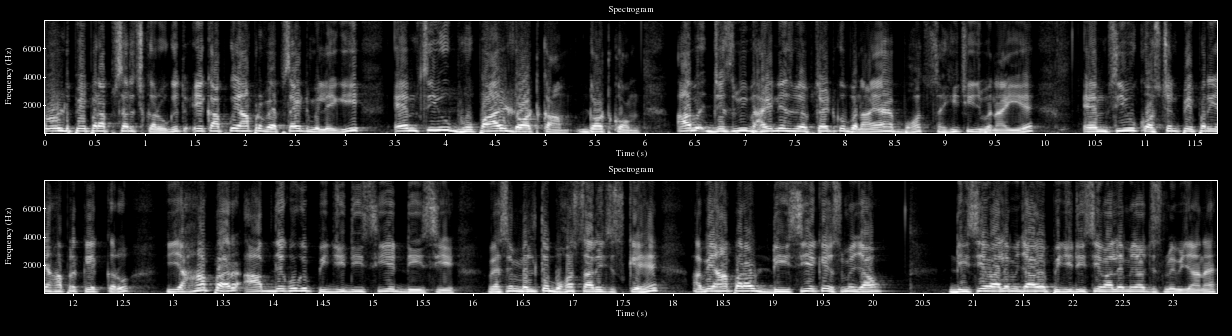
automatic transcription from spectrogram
old paper आप सर्च करोगे तो एक आपको यहाँ पर वेबसाइट मिलेगी M C U Bhopal dot com dot com. अब जिस भी भाई ने इस वेबसाइट को बनाया है, बहुत सही चीज़ बनाई है। एमसीयू क्वेश्चन पेपर यहाँ पर क्लिक करो। यहाँ पर आप देखोगे पीजीडीसीए डीसीए वैसे मिलते बहुत सारी जिसके हैं। अब यहाँ पर आओ डीसीए के इसमें जाओ। डीसीए वाले में जाओ या पीजीडीसीए वाले में जाओ, जिसमें भी जाना है।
